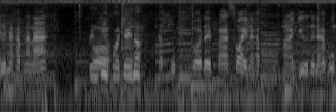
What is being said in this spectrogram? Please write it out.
เลยนะครับนะนะเป็นที่พอใจเนาะครับผมก็ได้ปลาสร้อยนะครับ มาเยอะเลยนะครับ ผม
